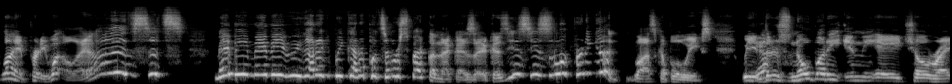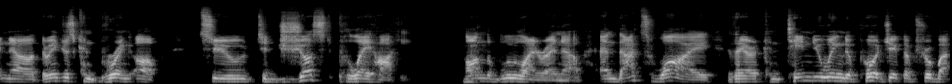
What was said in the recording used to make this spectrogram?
playing pretty well. Like uh, it's it's maybe maybe we gotta we gotta put some respect on that guy's there because he's he's looked pretty good last couple of weeks. We yeah. there's nobody in the AHL right now the Rangers can bring up to to just play hockey on the blue line right now. And that's why they are continuing to put Jacob Trouba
